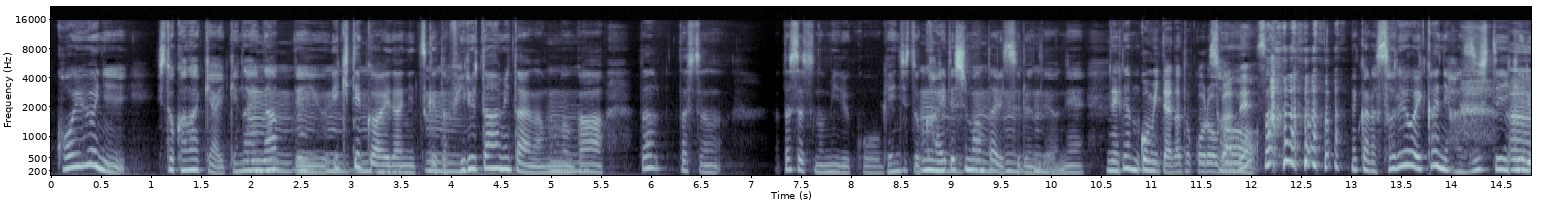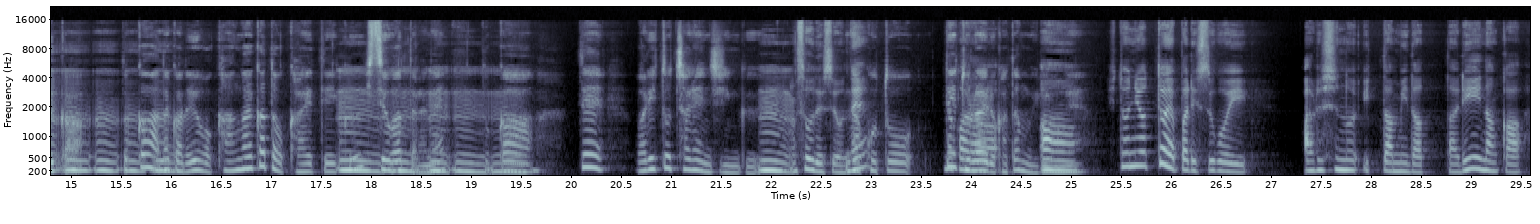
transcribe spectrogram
こういうふうにしとかなきゃいけないなっていう、うん生きていく間につけたフィルターみたいなものが、だ私たちの私たちの見るこう現実を変えてしまったりするんだよね。根っこみたいなところがね。だからそれをいかに外していけるかとか、だからら要は考え方を変えていく必要があったらね、とか、で割とチャレンジングうん、そうですよなね。ことで捉える方もいるよね。人によってはやっぱりすごいある種の痛みだったりなんか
